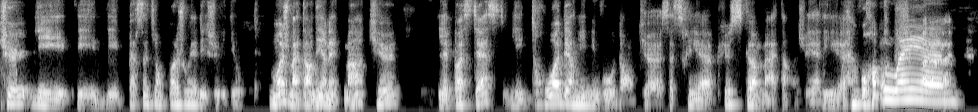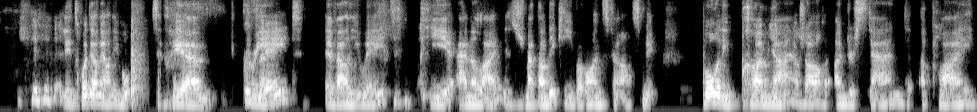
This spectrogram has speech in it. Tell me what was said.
que les, les, personnes qui n'ont pas joué à des jeux vidéo? Moi, je m'attendais honnêtement que les post-tests, les trois derniers niveaux, donc euh, ça serait euh, plus comme, attends, je vais aller voir. Ouais. les trois derniers niveaux, ça serait create, evaluate, puis analyze. Je m'attendais qu'il va y avoir une différence, mais pour les premières, genre understand, apply,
